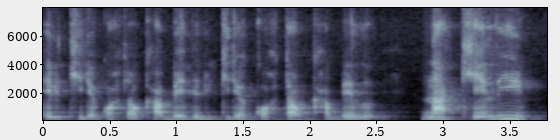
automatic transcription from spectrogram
ele queria cortar o cabelo, ele queria cortar o cabelo naquele.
